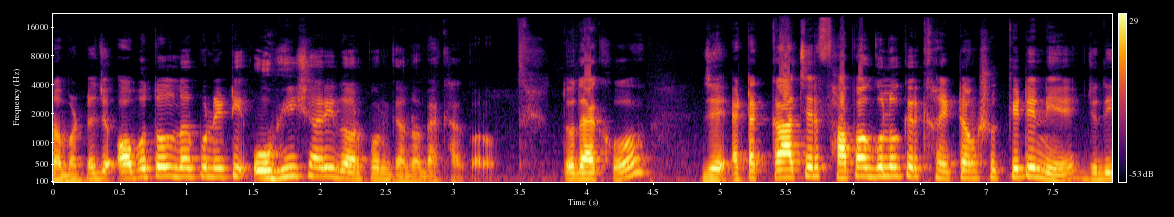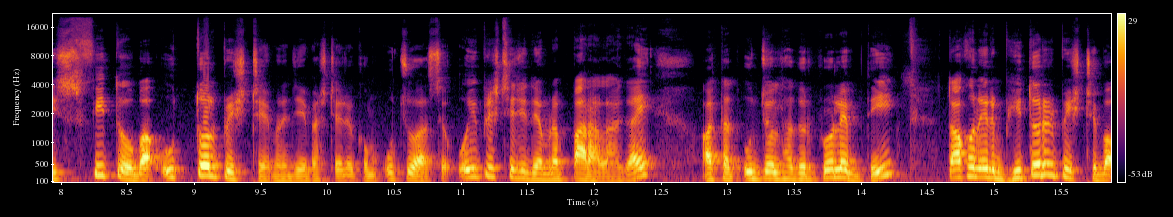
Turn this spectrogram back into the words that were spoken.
নম্বরটা যে অবতল দর্পণ একটি অভিসারী দর্পণ কেন ব্যাখ্যা করো? তো দেখো যে একটা কাচের ফাঁপা গোলকের খানিকটা অংশ কেটে নিয়ে যদি স্ফীত বা উত্তল পৃষ্ঠে মানে যে পাশটা এরকম উঁচু আছে, ওই পৃষ্ঠে যদি আমরা পাড়া লাগাই, অর্থাৎ উজ্জ্বল ধাতুর প্রলেপ দিই, তখন এর ভিতরের পৃষ্ঠে বা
